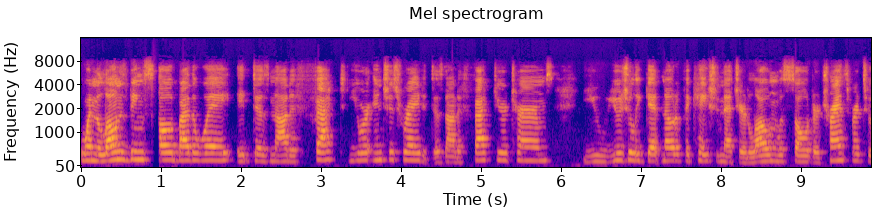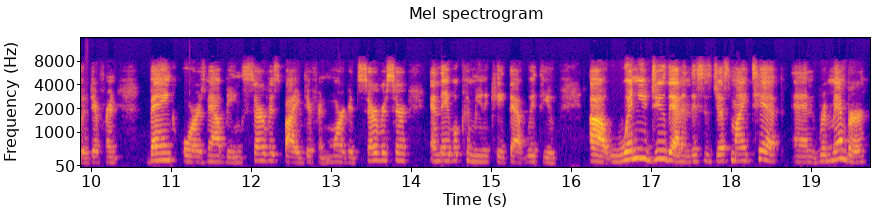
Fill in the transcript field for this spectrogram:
When the loan is being sold, by the way, it does not affect your interest rate, it does not affect your terms you usually get notification that your loan was sold or transferred to a different bank or is now being serviced by a different mortgage servicer, and they will communicate that with you. Uh, when you do that, and this is just my tip, and remember,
